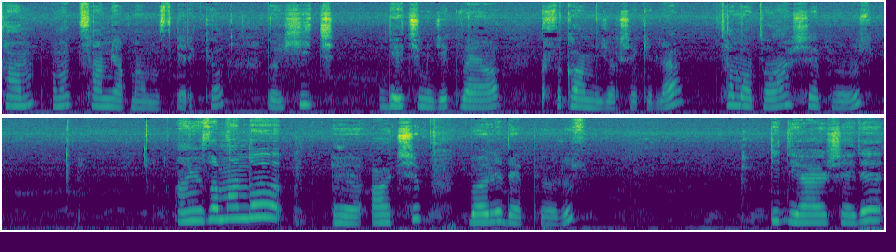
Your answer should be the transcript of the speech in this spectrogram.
tam ama tam yapmamız gerekiyor. Böyle hiç geçmeyecek veya kısa kalmayacak şekilde tam ortadan şey yapıyoruz. Aynı zamanda e, açıp böyle de yapıyoruz. Ki diğer şeyde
